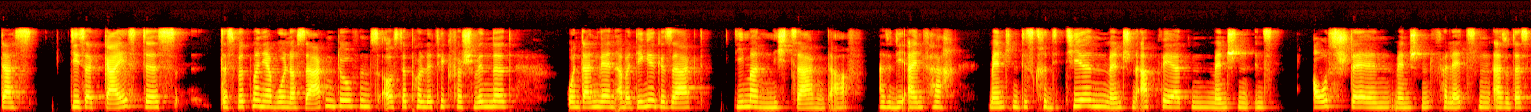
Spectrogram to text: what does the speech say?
dass dieser Geist des, das wird man ja wohl noch sagen dürfen, aus der Politik verschwindet. Und dann werden aber Dinge gesagt, die man nicht sagen darf. Also die einfach Menschen diskreditieren, Menschen abwerten, Menschen ins Ausstellen, Menschen verletzen. Also dass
